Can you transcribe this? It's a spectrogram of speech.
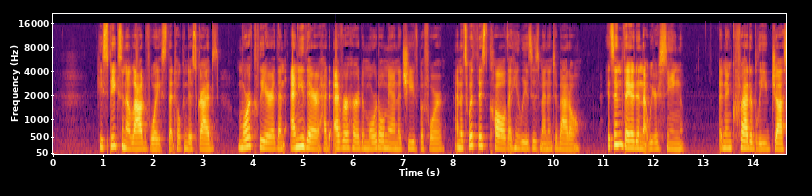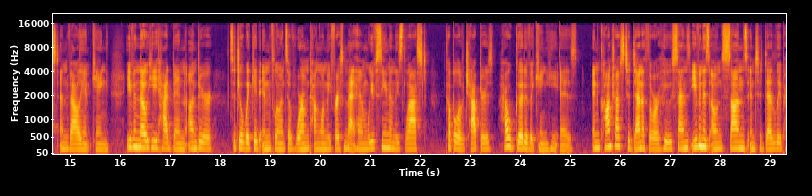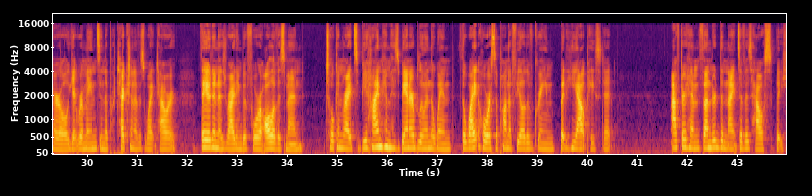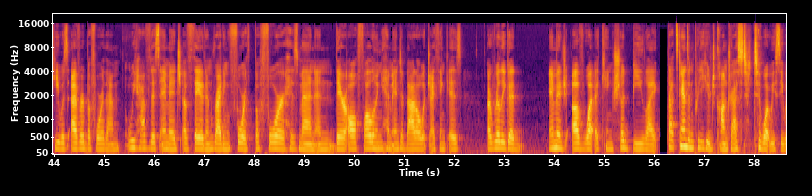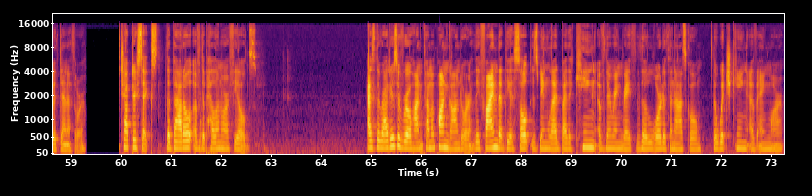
He speaks in a loud voice that Tolkien describes more clear than any there had ever heard a mortal man achieve before, and it's with this call that he leads his men into battle. It's in Theoden that we are seeing an incredibly just and valiant king, even though he had been under such a wicked influence of Wormtongue when we first met him. We've seen in these last couple of chapters how good of a king he is. In contrast to Denethor, who sends even his own sons into deadly peril, yet remains in the protection of his White Tower, Theoden is riding before all of his men. Tolkien writes, Behind him his banner blew in the wind, the white horse upon a field of green, but he outpaced it. After him thundered the knights of his house, but he was ever before them. We have this image of Theoden riding forth before his men, and they're all following him into battle, which I think is a really good image of what a king should be like. That stands in pretty huge contrast to what we see with Denethor. Chapter 6 The Battle of the Pelennor Fields. As the riders of Rohan come upon Gondor, they find that the assault is being led by the king of the Ringwraith, the lord of the Nazgul, the Witch King of Angmar.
